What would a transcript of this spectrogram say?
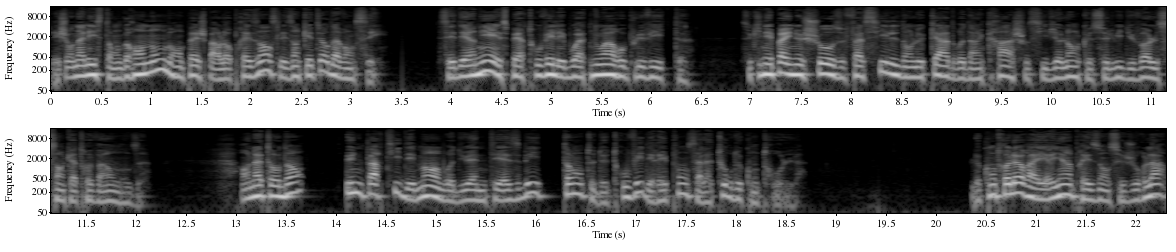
Les journalistes en grand nombre empêchent par leur présence les enquêteurs d'avancer. Ces derniers espèrent trouver les boîtes noires au plus vite, ce qui n'est pas une chose facile dans le cadre d'un crash aussi violent que celui du vol 191. En attendant, une partie des membres du NTSB tente de trouver des réponses à la tour de contrôle. Le contrôleur aérien présent ce jour-là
